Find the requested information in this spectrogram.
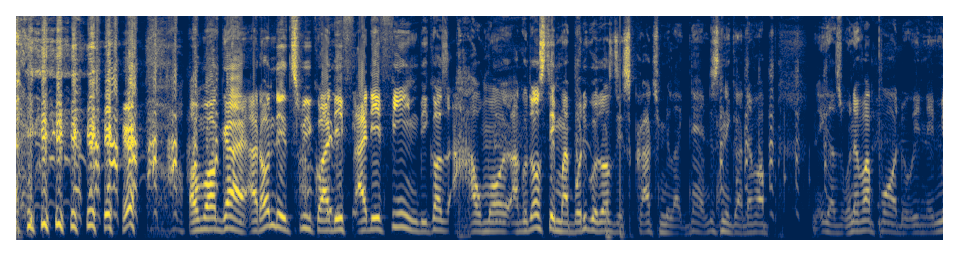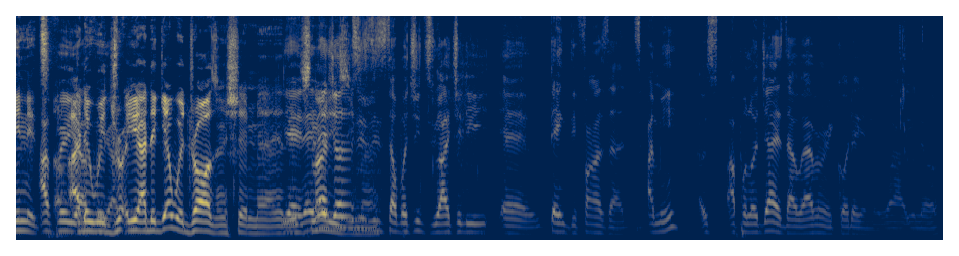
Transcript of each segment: oh my guy, I don't dey tweak or I dey I dey fiend because how more I could just stay my body go just scratch me like damn this nigga never niggas will never pour though in a minute. I feel you, I I withdraw you. yeah, they get withdrawals and shit, man. yeah, it's not just easy, man. this opportunity to actually um, thank the fans that I mean, I apologize that we haven't recorded in a while, you know,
